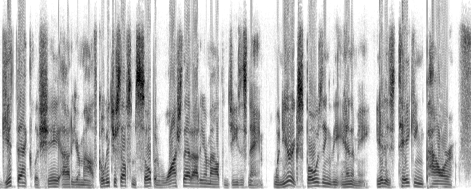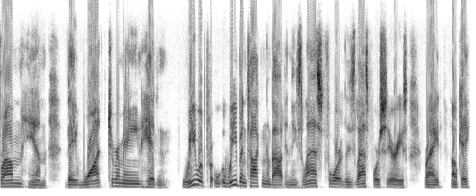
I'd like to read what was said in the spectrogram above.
Get that cliche out of your mouth. Go get yourself some soap and wash that out of your mouth in Jesus' name. When you're exposing the enemy, it is taking power from him. They want to remain hidden we were we've been talking about in these last four these last four series right? Okay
